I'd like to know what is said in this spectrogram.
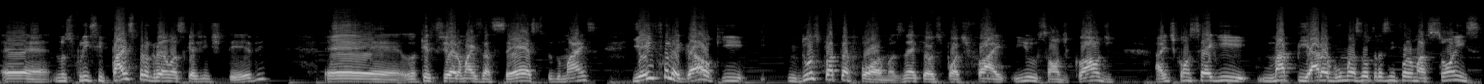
é, nos principais programas que a gente teve, é, aqueles que tiveram mais acesso e tudo mais. E aí foi legal que em duas plataformas, né, que é o Spotify e o SoundCloud, a gente consegue mapear algumas outras informações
